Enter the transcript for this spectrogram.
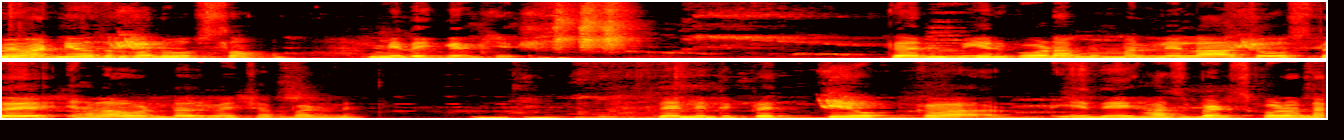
మేము అన్నీ వదులుకొని వస్తాం మీ దగ్గరికి. కానీ మీరు కూడా మమ్మల్ని ఇలా చూస్తే ఎలా ఉంటుంది మీరు చెప్పండి. నేను ఇది ప్రతి ఒక్క ఇది హస్బెండ్స్ కూడా నా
